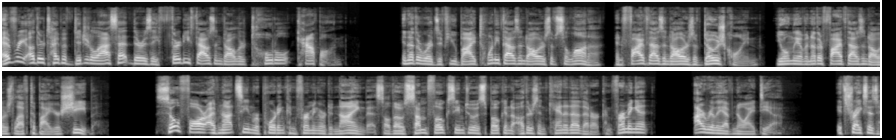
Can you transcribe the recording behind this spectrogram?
Every other type of digital asset, there is a $30,000 total cap on. In other words, if you buy $20,000 of Solana, and $5,000 of Dogecoin, you only have another $5,000 left to buy your SHIB. So far, I've not seen reporting confirming or denying this, although some folks seem to have spoken to others in Canada that are confirming it. I really have no idea. It strikes as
